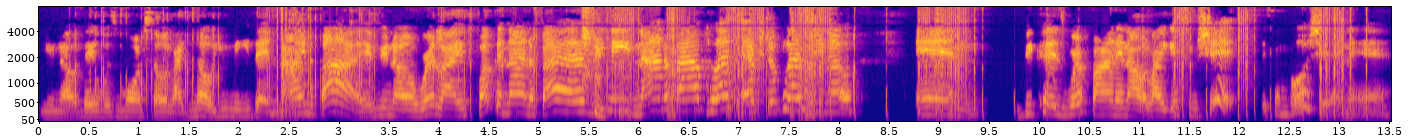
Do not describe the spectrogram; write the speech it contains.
You know, they was more so like, no, you need that nine to five. You know, we're like, fuck a nine to five. You need nine to five plus extra plus. You know, and because we're finding out like it's some shit, it's some bullshit in there.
